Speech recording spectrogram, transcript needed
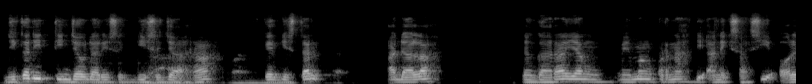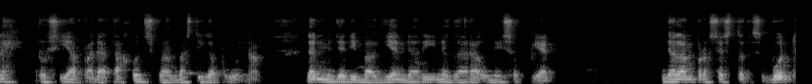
Jika ditinjau dari segi sejarah, Kirgistan adalah negara yang memang pernah dianeksasi oleh Rusia pada tahun 1936 dan menjadi bagian dari negara Uni Soviet. Dalam proses tersebut,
